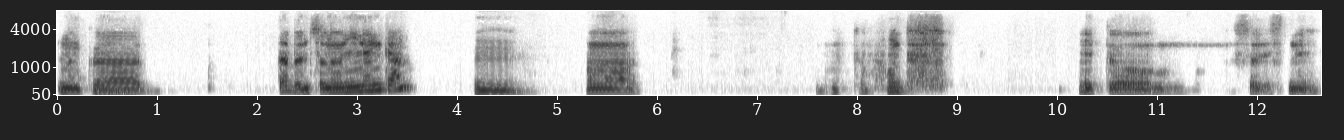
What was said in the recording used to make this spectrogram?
なんか、多分その2年間うんうん。は、えっと、本当に、えっと、そうですね。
